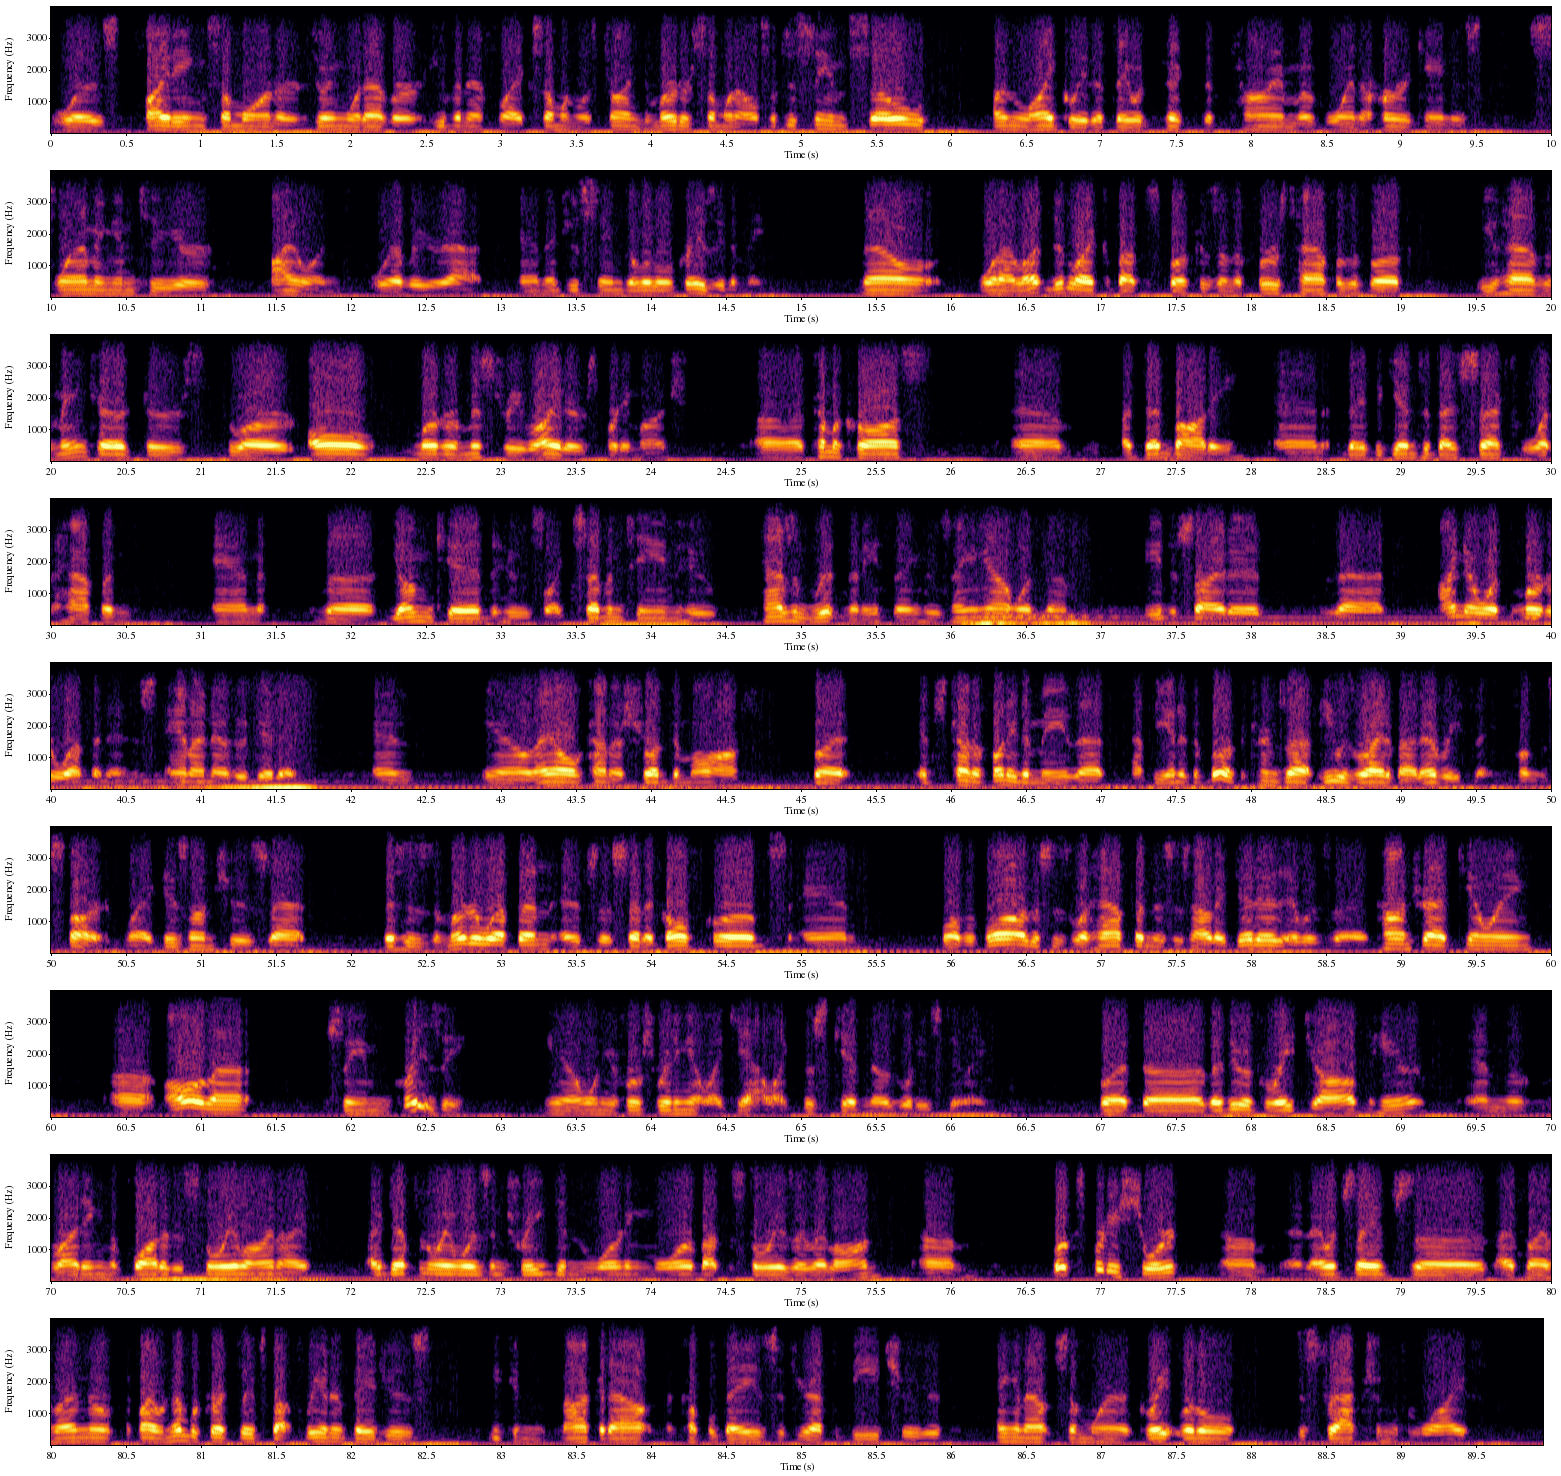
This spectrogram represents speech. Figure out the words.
was fighting someone or doing whatever, even if like someone was trying to murder someone else, it just seems so unlikely that they would pick the time of when a hurricane is slamming into your island wherever you're at, and it just seemed a little crazy to me. Now, what I did like about this book is in the first half of the book, you have the main characters who are all murder mystery writers, pretty much, uh, come across uh, a dead body and they begin to dissect what happened. And the young kid who's like 17, who hasn't written anything, who's hanging out with them, he decided that I know what the murder weapon is, and I know who did it. And you know, they all kind of shrugged him off, but it's kind of funny to me that at the end of the book, it turns out he was right about everything from the start. Like his hunch is that this is the murder weapon. It's a set of golf clubs, and blah blah blah. This is what happened. This is how they did it. It was a contract killing. Uh, all of that seemed crazy. You know, when you're first reading it, like yeah, like this kid knows what he's doing. But uh, they do a great job here and the writing the plot of the storyline. I I definitely was intrigued in learning more about the story as I read on. Um, book's pretty short, um, and I would say it's uh, if I if I, if I remember correctly, it's about 300 pages you can knock it out in a couple days if you're at the beach or you're hanging out somewhere. Great little distraction from life.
